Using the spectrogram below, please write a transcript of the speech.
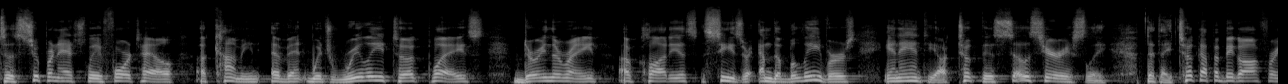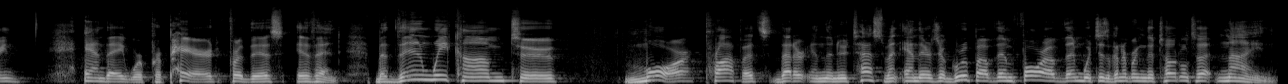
to supernaturally foretell a coming event which really took place during the reign of Claudius Caesar. And the believers in Antioch took this so seriously that they took up a big offering and they were prepared for this event. But then we come to more prophets that are in the New Testament, and there's a group of them, four of them, which is going to bring the total to nine.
